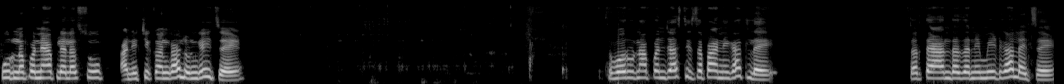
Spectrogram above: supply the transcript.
पूर्णपणे आपल्याला सूप आणि चिकन घालून घ्यायचंय. तर वरून आपण जास्तीचं पाणी घातलंय. तर त्या अंदाजाने मीठ घालायचंय.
